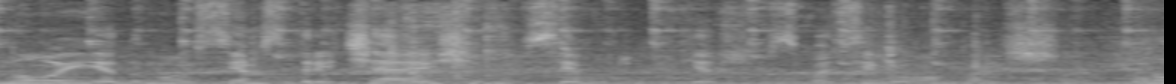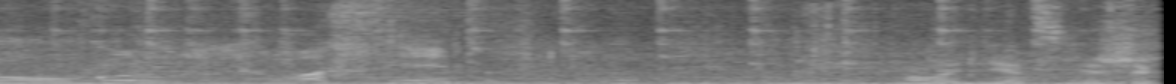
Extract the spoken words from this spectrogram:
но и, я думаю, всем встречающим и всем прилетевшим. Спасибо вам большое. Молодец, держи.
